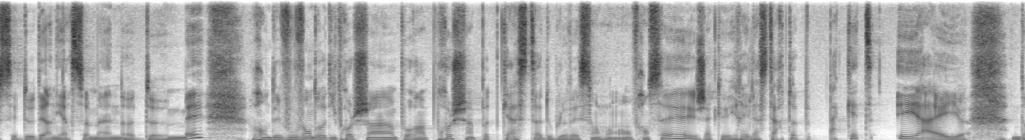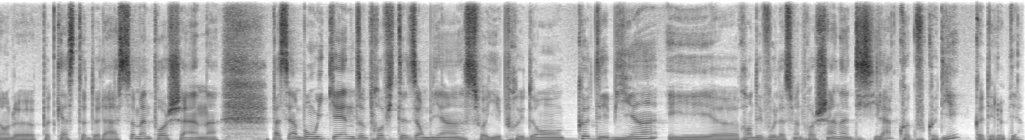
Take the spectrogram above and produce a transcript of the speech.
ces deux dernières semaines de mai. Rendez-vous vendredi prochain pour un prochain podcast AWS en, en français. J'accueillerai la startup Packet AI dans le podcast de la semaine prochaine. Passez un bon week-end, profitez-en bien, soyez prudents, codez bien et euh, rendez-vous la semaine prochaine. D'ici là, quoi que vous codiez, codez-le bien.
